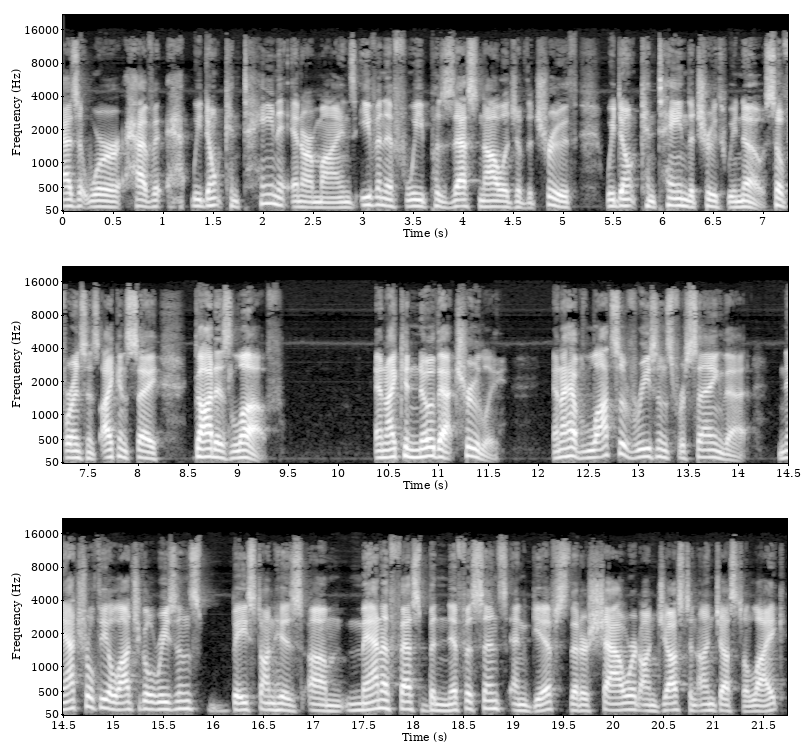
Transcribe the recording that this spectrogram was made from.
as it were have it we don't contain it in our minds even if we possess knowledge of the truth we don't contain the truth we know. So for instance i can say god is love and i can know that truly. And i have lots of reasons for saying that. Natural theological reasons based on his um, manifest beneficence and gifts that are showered on just and unjust alike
